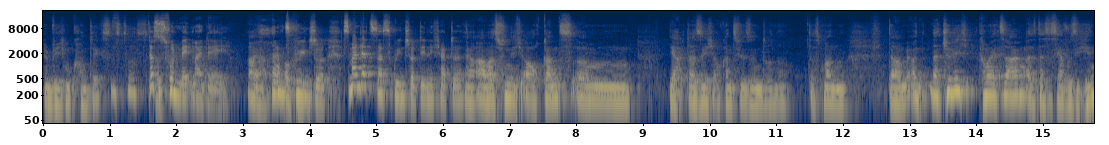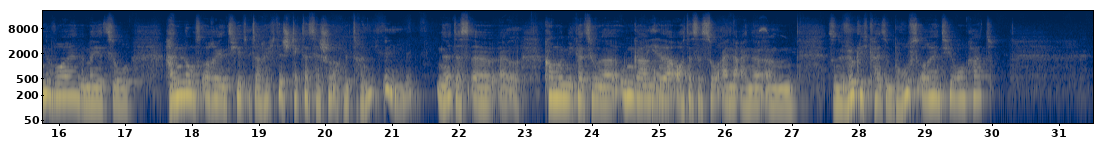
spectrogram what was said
in welchem Kontext ist das? Das ist von Made My Day. Ah ja, Ein okay. Screenshot. Das ist mein letzter Screenshot, den ich hatte. Ja, aber das finde ich auch ganz, ähm, ja, da sehe ich auch ganz viel Sinn drin. Dass man da, und natürlich kann man jetzt sagen, also das ist ja, wo sie hinwollen, wenn man jetzt so handlungsorientiert unterrichtet, steckt das ja schon auch mit drin. Ne, dass äh, äh, Kommunikation oder Umgang Ja. oder auch, dass es so eine, eine, ähm, so eine Wirklichkeits- und Berufsorientierung hat.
